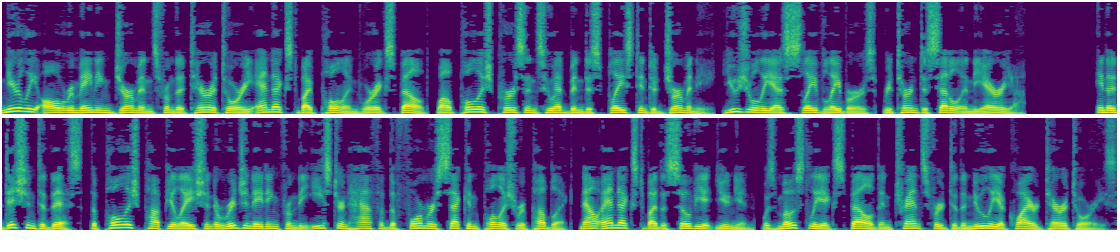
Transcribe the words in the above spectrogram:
Nearly all remaining Germans from the territory annexed by Poland were expelled, while Polish persons who had been displaced into Germany, usually as slave laborers, returned to settle in the area. In addition to this, the Polish population originating from the eastern half of the former Second Polish Republic, now annexed by the Soviet Union, was mostly expelled and transferred to the newly acquired territories.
